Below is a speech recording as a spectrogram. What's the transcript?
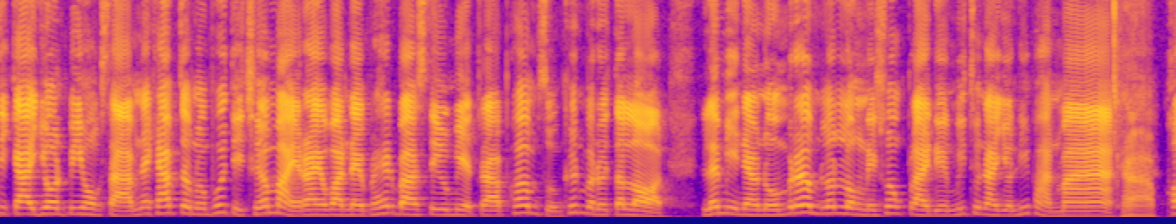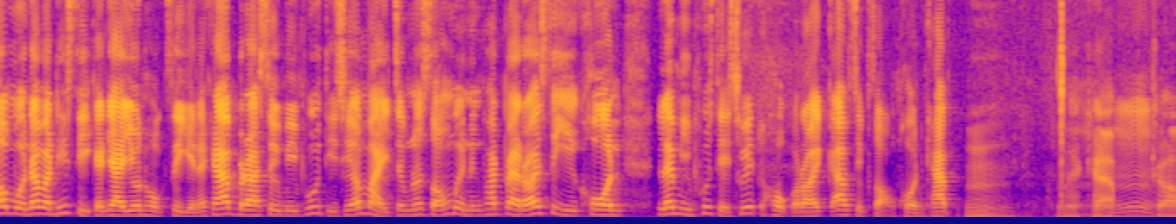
จิกายนปี 63 นะครับจำนวนผู้ติดเชื้อใหม่รายวันในประเทศบราซิลมีอัตราเพิ่มสูงขึ้นมาโดยตลอด และมีแนวโน้มเริ่มลดลงในช่วงปลายเดือนมิถุนายนที่ผ่านมาครับข้อมูลณวันที่ 4 กันยายน 64 นะครับ บราซิลมีผู้ติดเชื้อใหม่จำนวน 21,804 คน และมีผู้เสียชีวิต 692 คนครับอืมนะครับก็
